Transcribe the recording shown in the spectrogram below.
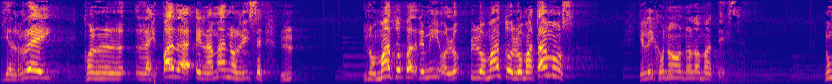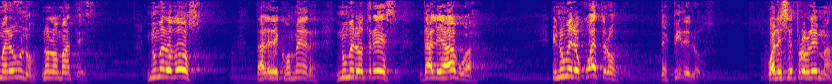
y el rey con la espada en la mano le dice, lo mato, padre mío, lo, lo mato, lo matamos. Y él le dijo, no, no lo mates. Número uno, no lo mates. Número dos, dale de comer. Número tres, dale agua. Y número cuatro, despídelos. ¿Cuál es el problema?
